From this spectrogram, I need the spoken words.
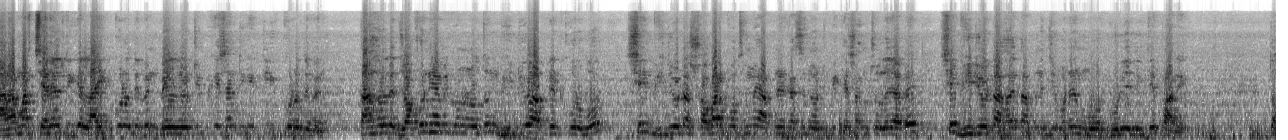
আর আমার চ্যানেলটিকে লাইক করে দেবেন বেল নোটিফিকেশানটিকে ক্লিক করে দেবেন। তাহলে যখনই আমি কোনো নতুন ভিডিও আপডেট করব, সেই ভিডিওটা সবার প্রথমে আপনার কাছে নোটিফিকেশান চলে যাবে। সেই ভিডিওটা হয়তো আপনার জীবনের মোড় ঘুরিয়ে দিতে পারে। তো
